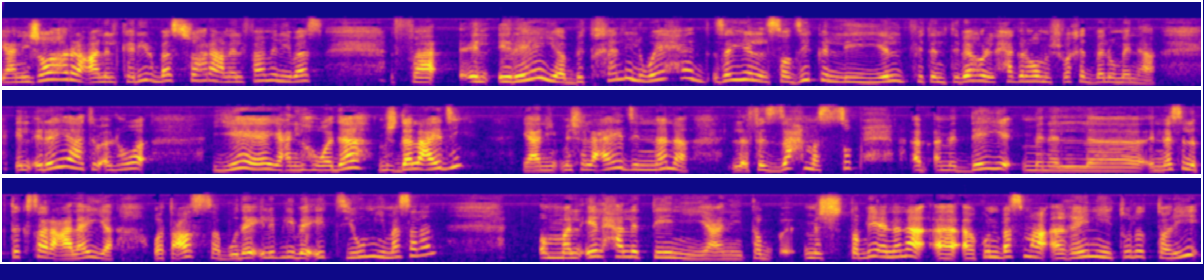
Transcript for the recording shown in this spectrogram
يعني شهر عن ال career بس شهر عن ال family بس. فالقراية بتخلي الواحد زي الصديق اللي يلفت انتباهه للحاجة اللي هو مش واخد باله منها. القراية هتبقى اللي هو ياه يعني هو ده مش ده العادي؟ يعني مش العادي إن أنا في الزحمة الصبح أبقى متضايق من ال- الناس اللي بتكسر عليا وأتعصب وده يقلب لي بقية يومي مثلا؟ أمال إيه الحل التاني؟ يعني طب مش طبيعي إن أنا أكون بسمع أغاني طول الطريق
